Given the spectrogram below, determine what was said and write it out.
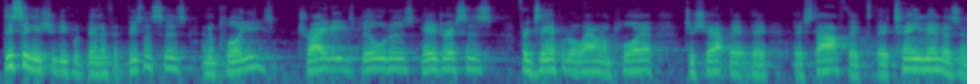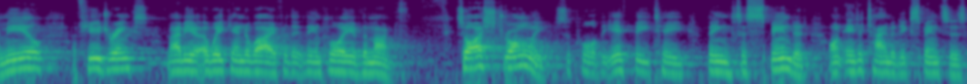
This initiative would benefit businesses and employees, tradies, builders, hairdressers, for example, to allow an employer to shout their, their, their staff, their, their team members a meal, a few drinks, maybe a weekend away for the, the employee of the month. So I strongly support the FBT being suspended on entertainment expenses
